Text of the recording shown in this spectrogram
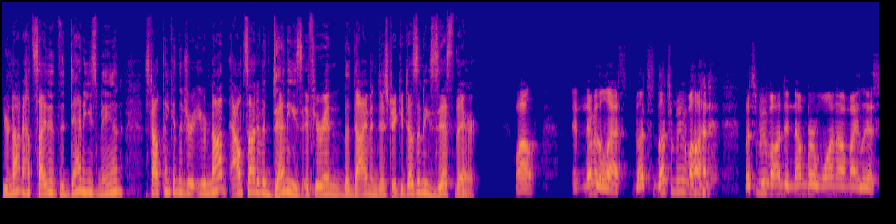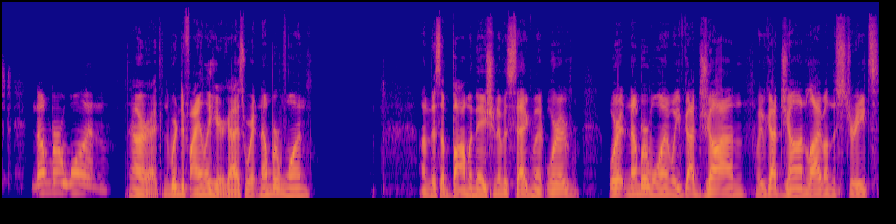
You're not outside of the Denny's, man. Stop thinking that you're you're not outside of a Denny's if you're in the Diamond District. It doesn't exist there. Well, nevertheless, let's let's move on. Let's move on to number one on my list. Number one. All right, we're finally here, guys. We're at number one on this abomination of a segment. We're we're at number one. We've got John. We've got John live on the streets.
